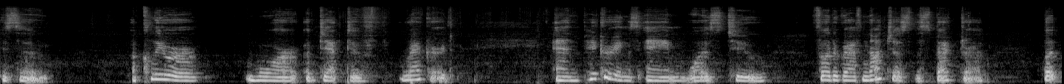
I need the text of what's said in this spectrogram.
is a a clearer, more objective record and Pickering's aim was to photograph not just the spectra, but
